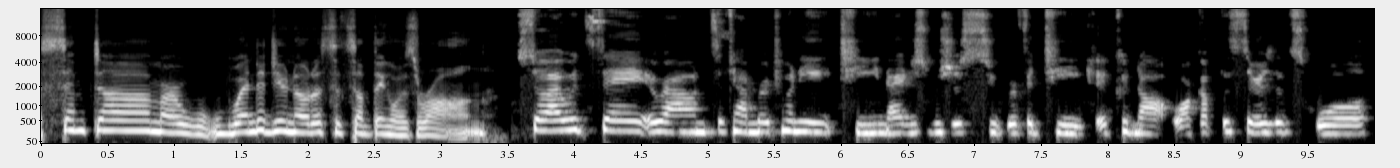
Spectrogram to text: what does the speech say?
symptom, or when did you notice that something was wrong? So, I would say around September 2018, I just was just super fatigued. I could not walk up the stairs at school.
